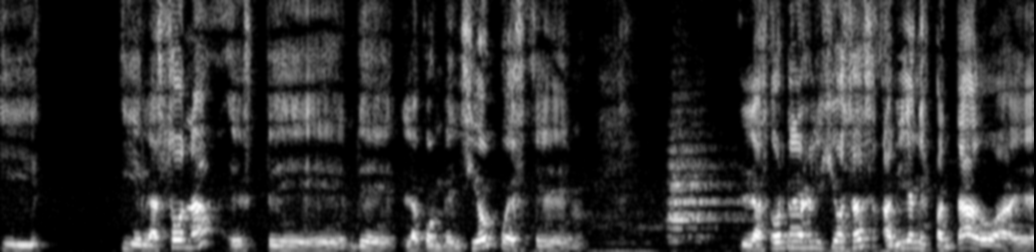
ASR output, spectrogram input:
y, y, en la zona este, de la convención, pues eh, las órdenes religiosas habían espantado a, eh,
